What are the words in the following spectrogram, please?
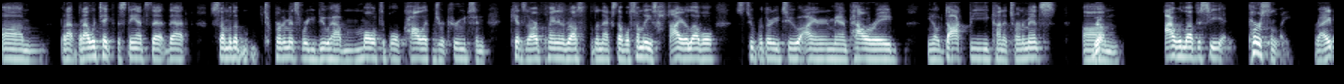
Um, but I, but I would take the stance that that some of the tournaments where you do have multiple college recruits and kids that are planning the rest of the next level, some of these higher level Super 32, Ironman, Powerade, you know, Doc B kind of tournaments. Um, yep. I would love to see it personally, right?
